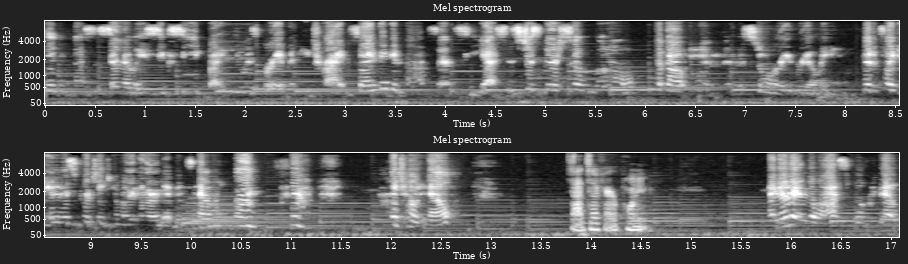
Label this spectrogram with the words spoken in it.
didn't necessarily succeed, but he was brave and he tried. So I think in that sense, yes, it's just there's so little about him in the story, really. But it's like in this particular narrative, it's kind of like, eh, I don't know. That's a fair point. I know that in the last book that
